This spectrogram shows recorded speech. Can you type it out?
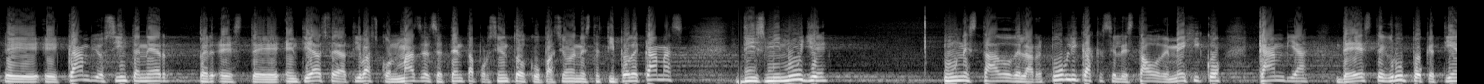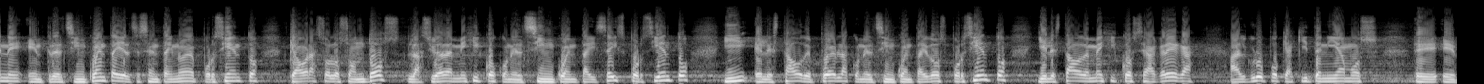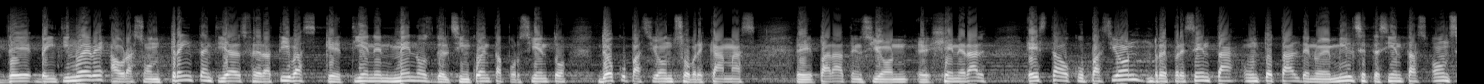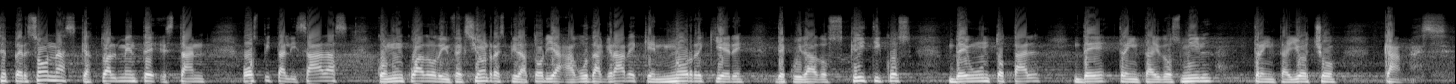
cambios, sin tener este, entidades federativas con más del 70% de ocupación en este tipo de camas, disminuye un estado de la República, que es el Estado de México, cambia de este grupo que tiene entre el 50 y el 69%, que ahora solo son dos, la Ciudad de México con el 56% y el Estado de Puebla con el 52%, y el Estado de México se agrega al grupo que aquí teníamos eh, eh, de 29, ahora son 30 entidades federativas que tienen menos del 50% de ocupación sobre camas eh, para atención general. Esta ocupación representa un total de 9.711 personas que actualmente están hospitalizadas con un cuadro de infección respiratoria aguda grave que no requiere de cuidados críticos, de un total de 32.038 camas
